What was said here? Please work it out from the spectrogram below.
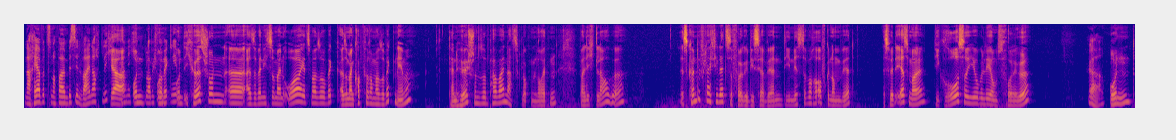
nachher wird's noch mal ein bisschen weihnachtlich. Ja, kann ich, und, glaube ich, und, vorwegnehmen. und ich höre es schon, äh, also wenn ich so mein Ohr jetzt mal so weg, also meinen Kopfhörer mal so wegnehme, dann höre ich schon so ein paar Weihnachtsglocken läuten, weil ich glaube, es könnte vielleicht die letzte Folge dieses Jahr werden, die nächste Woche aufgenommen wird. Es wird erstmal die große Jubiläumsfolge ja. und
